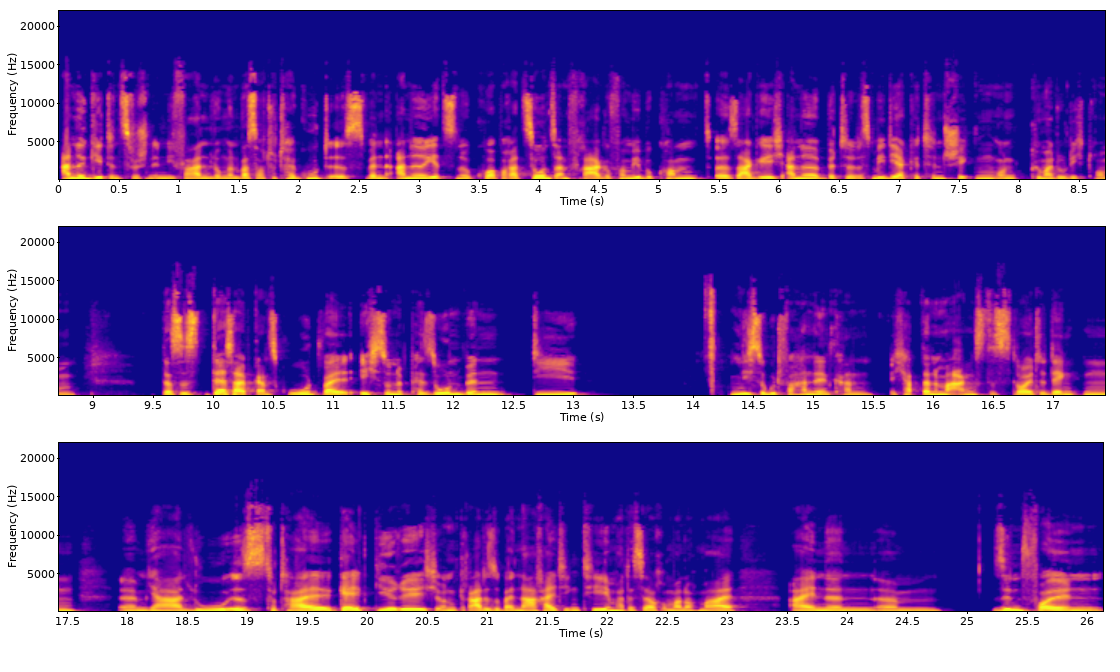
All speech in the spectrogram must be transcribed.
Anne geht inzwischen in die Verhandlungen, was auch total gut ist. Wenn Anne jetzt eine Kooperationsanfrage von mir bekommt, äh, sage ich, Anne, bitte das Media Kit hinschicken und kümmer du dich drum. Das ist deshalb ganz gut, weil ich so eine Person bin, die nicht so gut verhandeln kann. Ich habe dann immer Angst, dass Leute denken, ähm, ja, Lou ist total geldgierig und gerade so bei nachhaltigen Themen hat es ja auch immer noch mal einen ähm, sinnvollen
